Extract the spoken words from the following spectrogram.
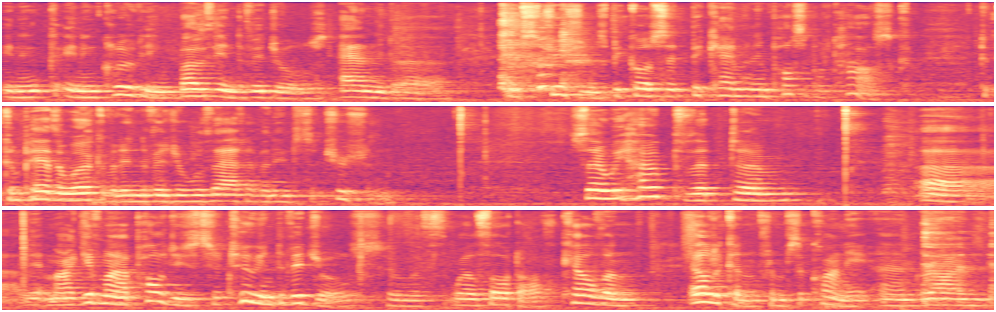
in, in including both individuals and uh, institutions because it became an impossible task to compare the work of an individual with that of an institution. So we hope that um, uh, I give my apologies to two individuals who were well thought of, Kelvin Elderkin from Sequani and Ryan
